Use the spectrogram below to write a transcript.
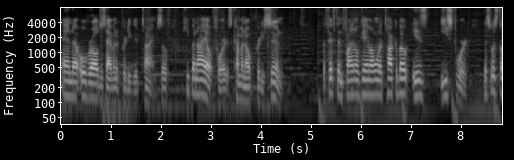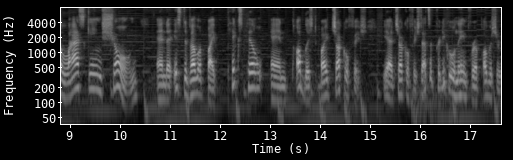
and uh, overall just having a pretty good time. So keep an eye out for it. It's coming out pretty soon. The fifth and final game I want to talk about is Eastward. This was the last game shown, and uh, it's developed by Pixpil and published by Chucklefish. Yeah, Chucklefish. That's a pretty cool name for a publisher.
